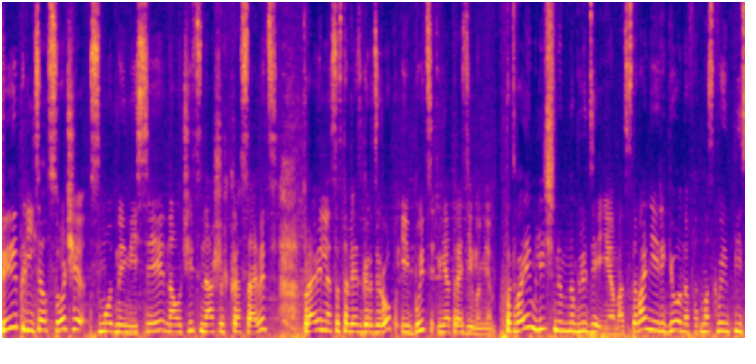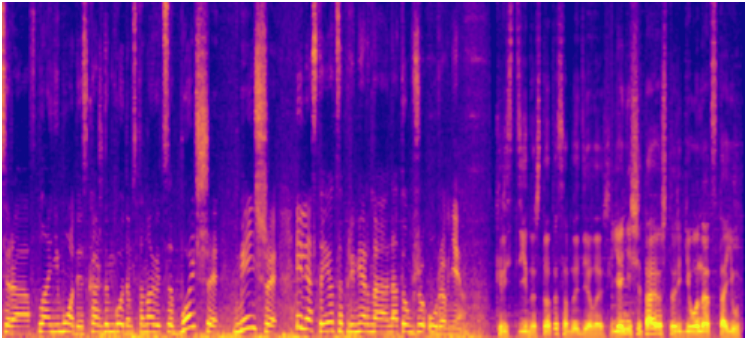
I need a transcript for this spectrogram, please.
Ты прилетел в Сочи с модной миссией научить наших красавиц правильно составлять гардероб и быть неотразимыми. По твоим личным наблюдениям, отставание регионов от Москвы и Питера в плане моды с каждым годом становится больше, меньше или остается примерно на том же уровне? Кристина, что ты со мной делаешь? Я не считаю, что регионы отстают.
